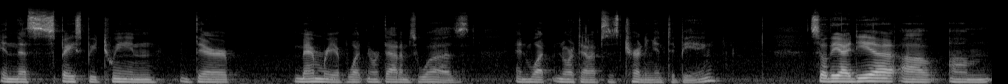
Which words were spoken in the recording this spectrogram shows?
in this space between their memory of what North Adams was and what North Adams is turning into being. So the idea of, um,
